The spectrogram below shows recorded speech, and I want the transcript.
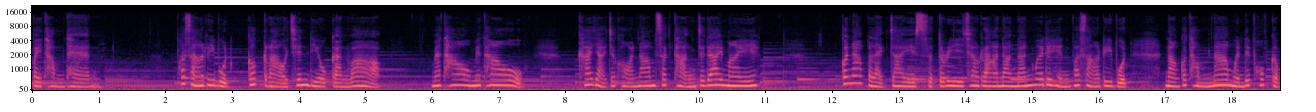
ไปทำแทนภาษารีบุตรก็กล่าวเช่นเดียวกันว่า แม่เท่าแม่เท่าข้าอยากจะขอน้ำสักถังจะได้ไหม ก็น่าแปลกใจสตรีชารานางนั้นเมื่อได้เห็นภาษารีบุตร นางก็ทำหน้าเหมือนได้พบกับ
